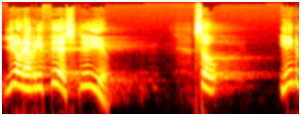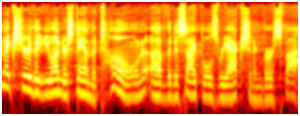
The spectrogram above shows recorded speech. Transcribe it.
you don't have any fish, do you? So, you need to make sure that you understand the tone of the disciples' reaction in verse 5.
